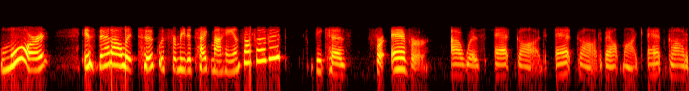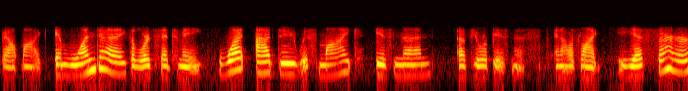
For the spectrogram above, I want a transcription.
Lord, is that all it took was for me to take my hands off of it? Because forever I was at God, at God about Mike, at God about Mike. And one day the Lord said to me, What I do with Mike is none of your business. And I was like, Yes, sir.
